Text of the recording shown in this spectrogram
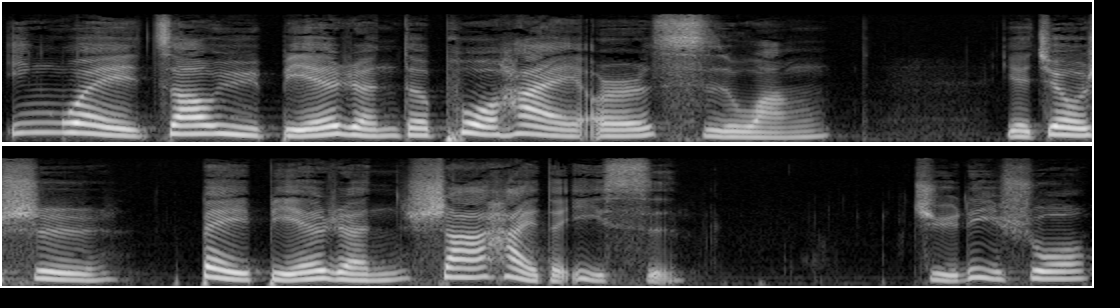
因为遭遇别人的迫害而死亡，也就是被别人杀害的意思。举例说，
